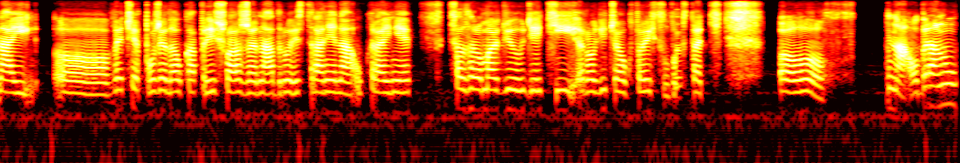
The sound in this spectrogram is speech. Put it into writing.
najväčšia požiadavka prišla, že na druhej strane na Ukrajine sa zhromažďujú deti rodičov, ktorí chcú dostať o, na obranu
